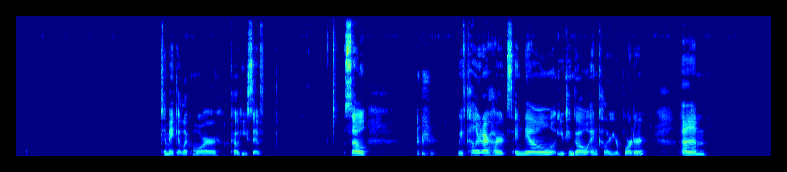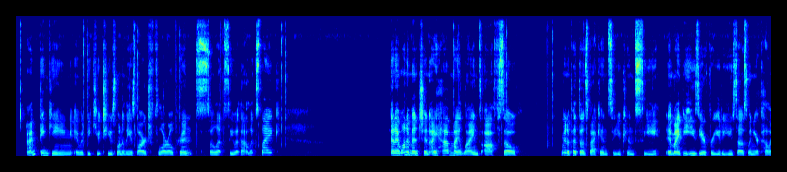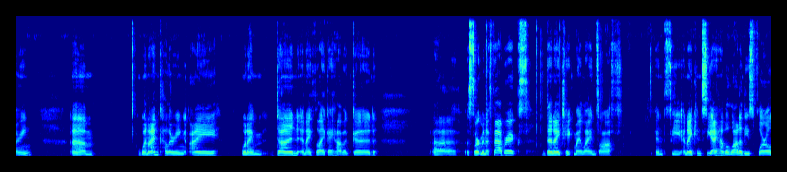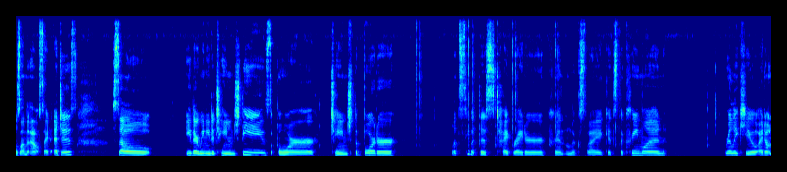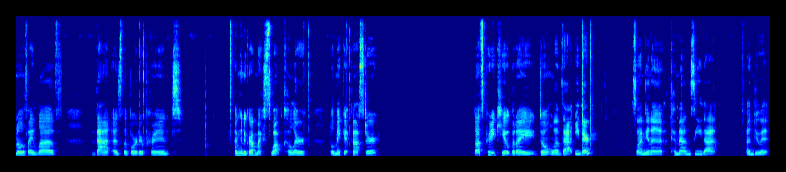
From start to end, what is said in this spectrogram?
to make it look more cohesive. So we've colored our hearts and now you can go and color your border. Um, I'm thinking it would be cute to use one of these large floral prints. So let's see what that looks like. And I want to mention I have my lines off so I'm going to put those back in so you can see. It might be easier for you to use those when you're coloring. Um, when I'm coloring, I when I'm done and I feel like I have a good uh, assortment of fabrics, then I take my lines off and see. And I can see I have a lot of these florals on the outside edges. So either we need to change these or change the border. Let's see what this typewriter print looks like. It's the cream one. Really cute. I don't know if I love that as the border print. I'm going to grab my swap color. It'll make it faster. That's pretty cute, but I don't love that either. So I'm going to Command Z that, undo it.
